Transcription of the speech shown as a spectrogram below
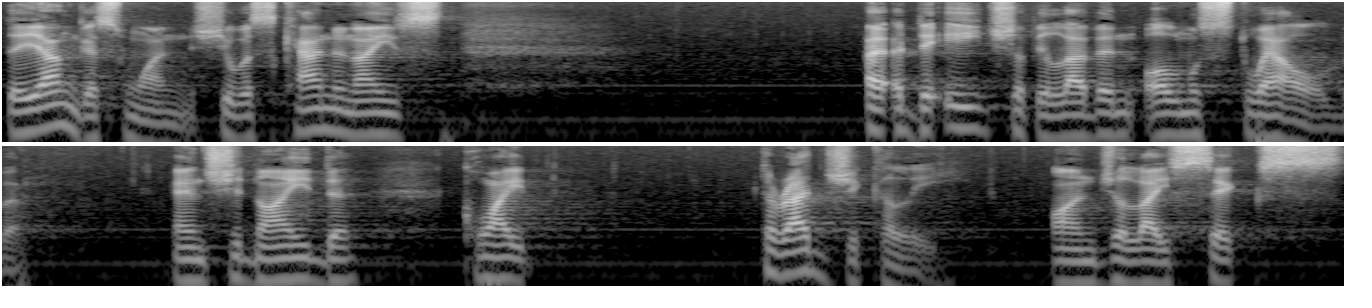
the youngest one. She was canonized at the age of 11, almost 12, and she died quite tragically on July 6,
